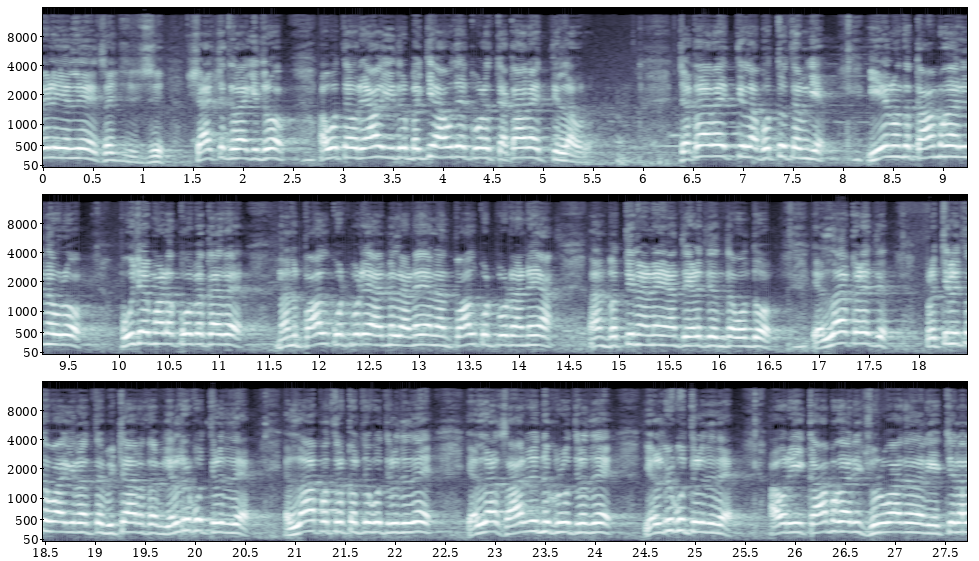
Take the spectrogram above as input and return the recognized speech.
ವೇಳೆಯಲ್ಲಿ ಶಾಸಕರಾಗಿದ್ದರು ಅವತ್ತು ಅವ್ರು ಯಾವ, ಇದ್ರ ಬಗ್ಗೆ ಯಾವುದೇ ಕೂಡ ಚಕಾರ ಇತ್ತಿಲ್ಲ ಅವರು. ಚಕಾರ ಇತ್ತಿಲ್ಲ, ಗೊತ್ತು ತಮಗೆ. ಏನೊಂದು ಕಾಮಗಾರಿನವರು ಪೂಜೆ ಮಾಡೋಕ್ಕೆ ಹೋಗ್ಬೇಕಾದ್ರೆ ನನ್ನ ಪಾಲು ಕೊಟ್ಬಿಡಿ, ಆಮೇಲೆ ಅಣ್ಣಯ್ಯ ನನ್ನ ಪಾಲು ಕೊಟ್ಬಿಡಿ ಅಣ್ಣಯ್ಯ ನಾನು ಬತ್ತೀನಿ ಅಣ್ಣಯ್ಯ ಅಂತ ಹೇಳ್ತಿದ್ದಂಥ ಒಂದು ಎಲ್ಲ ಕಡೆ ಪ್ರಚಲಿತವಾಗಿರೋಂಥ ವಿಚಾರ ತಮಗೆಲ್ರಿಗೂ ತಿಳಿದಿದೆ. ಎಲ್ಲ ಪತ್ರಕರ್ತರಿಗೂ ತಿಳಿದಿದೆ, ಎಲ್ಲ ಸಾರ್ವಜನಿಕರಿಗೂ ತಿಳಿದಿದೆ, ಎಲ್ರಿಗೂ ತಿಳಿದಿದೆ. ಅವರು ಈ ಕಾಮಗಾರಿ ಶುರುವಾದ ಹೆಚ್ಚಿನ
